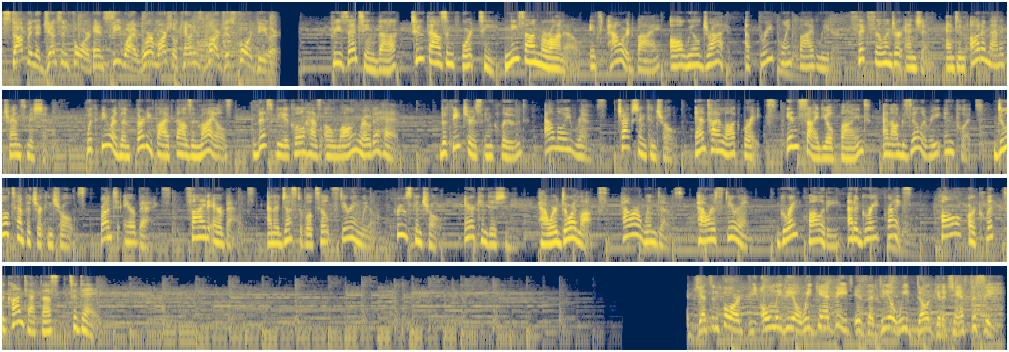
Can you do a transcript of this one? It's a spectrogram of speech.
Stop into Jensen Ford and see why we're Marshall County's largest Ford dealer. Presenting the 2014 Nissan Murano. It's powered by all-wheel drive, a 3.5 liter six-cylinder engine, and an automatic transmission. With fewer than 35,000 miles, this vehicle has a long road ahead. The features include alloy rims, traction control, anti-lock brakes. Inside you'll find an auxiliary input, dual temperature controls, front airbags, side airbags, an adjustable tilt steering wheel, cruise control, air conditioning, power door locks, power windows, power steering. Great quality at a great price. Call or click to contact us today. Jensen Ford, the only deal we can't beat is the deal we don't get a chance to see.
